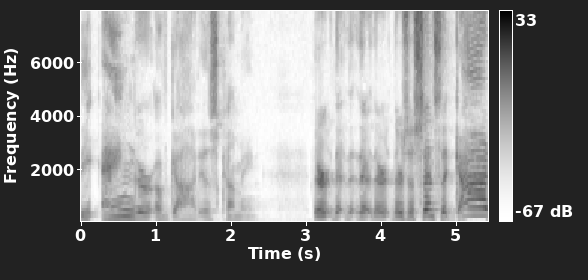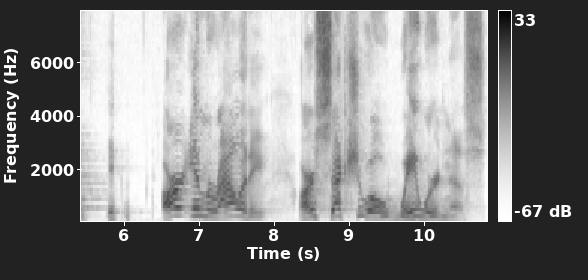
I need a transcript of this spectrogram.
the anger of God is coming. There, there, there, there's a sense that God, it, our immorality, our sexual waywardness,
